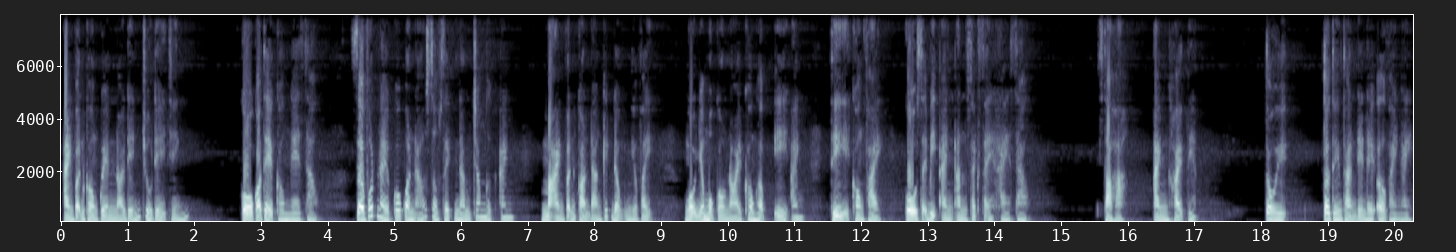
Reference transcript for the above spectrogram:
Anh vẫn không quên nói đến chủ đề chính. Cô có thể không nghe sao? Giờ phút này cô quần áo sộc sịch nằm trong ngực anh, mà anh vẫn còn đang kích động như vậy ngồi như một câu nói không hợp ý anh, thì không phải cô sẽ bị anh ăn sạch sẽ hay sao? Sao hả? Anh hỏi tiếp. Tôi, tôi thỉnh thoảng đến đây ở vài ngày.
